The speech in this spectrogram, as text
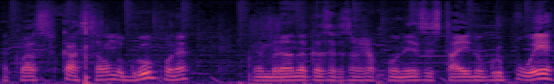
a classificação do grupo, né? Lembrando que a seleção japonesa está aí no grupo E,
